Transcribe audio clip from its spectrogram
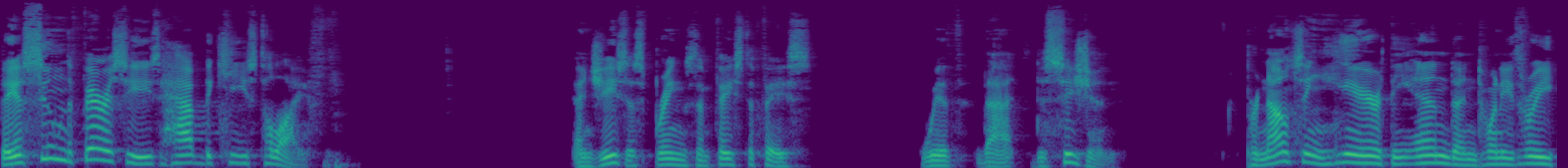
They assume the Pharisees have the keys to life. And Jesus brings them face to face with that decision. Pronouncing here at the end in 23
